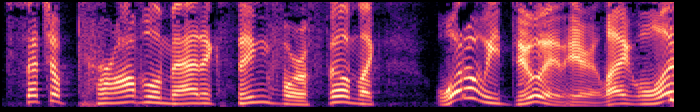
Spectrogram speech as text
such a problematic thing for a film. Like, what are we doing here? Like, what?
